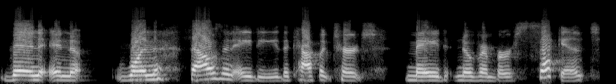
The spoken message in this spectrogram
Then in 1000 AD, the Catholic Church made November 2nd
